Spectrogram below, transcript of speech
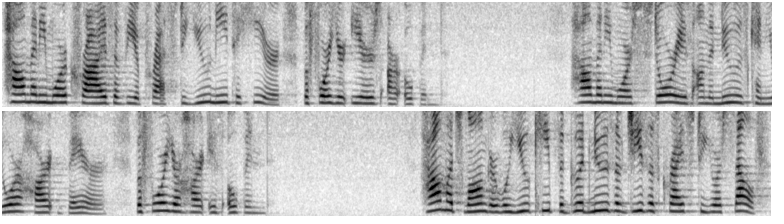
How many more cries of the oppressed do you need to hear before your ears are opened? How many more stories on the news can your heart bear before your heart is opened? How much longer will you keep the good news of Jesus Christ to yourself?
